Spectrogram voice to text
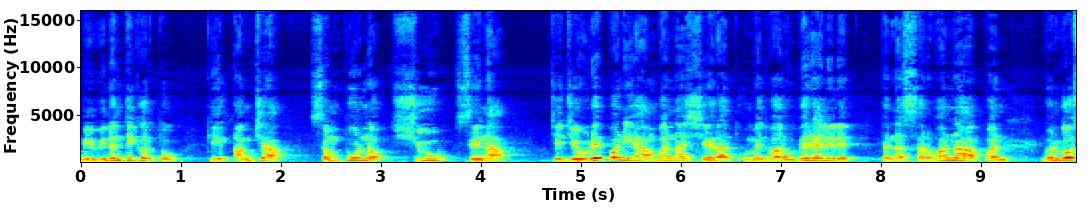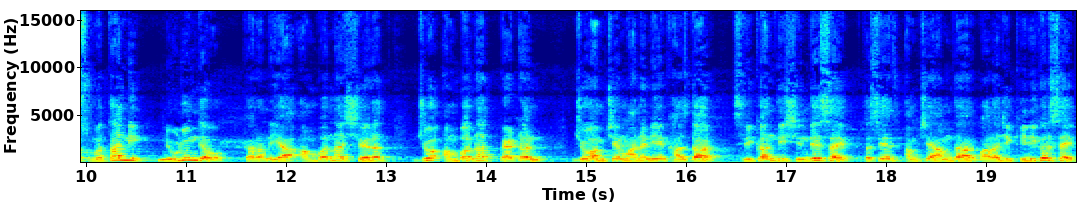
मी विनंती करतो की आमच्या संपूर्ण शिवसेनाचे जेवढे पण या अंबरनाथ शहरात उमेदवार उभे राहिलेले आहेत त्यांना सर्वांना आपण भरघोस मतांनी निवडून द्यावं. कारण या अंबरनाथ शहरात जो अंबरनाथ पॅटर्न जो आमचे माननीय खासदार श्रीकांतजी शिंदे साहेब तसेच आमचे आमदार बालाजी किनीकर साहेब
